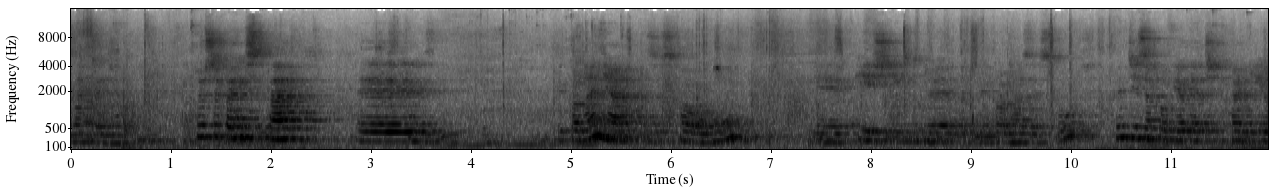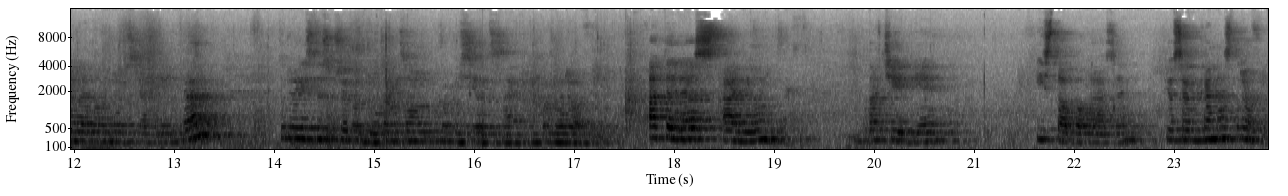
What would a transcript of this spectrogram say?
znaczenia. Proszę Państwa, y, wykonania zespołu y, pieśni, które wykona zespół, będzie zapowiadać Pani Jola Dąbrowska-Wielka, która jest też przewodniczącą Komisji Odznaki Honorowej. A teraz, Aniu, dla Ciebie i z Tobą razem piosenka na zdrowie.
